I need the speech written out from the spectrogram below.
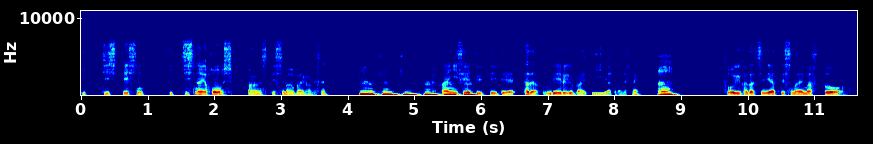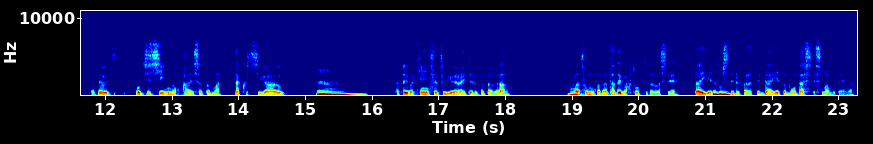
一致してし、一致しない本を出版してしまう場合があるんですね。うん、うん、うん、うん。範囲性と言っていて、ただ売れればいいやとかですね。うん。そういう形でやってしまいますと、例えばご自身の会社と全く違う、うん。例えば建設業やられてる方が、うんまあその方、例えば太ってたとして、ダイエットしてるからってダイエット本を出してしまうみたいな。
